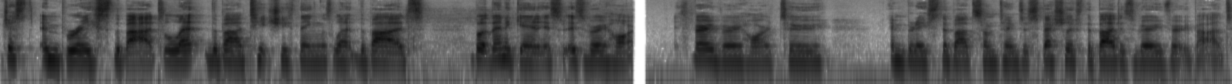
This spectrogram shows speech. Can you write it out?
just embrace the bad. Let the bad teach you things. Let the bad. But then again, it's it's very hard. It's very very hard to embrace the bad sometimes, especially if the bad is very very bad,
